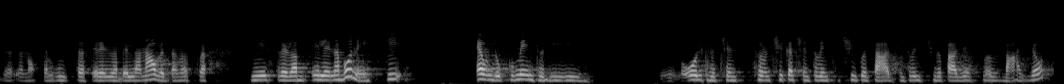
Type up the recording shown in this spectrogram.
della nostra ministra Teresa Bellanova e della nostra ministra Elena Bonetti, è un documento di oltre, sono circa 125 pagine, 125 pagine se non sbaglio,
